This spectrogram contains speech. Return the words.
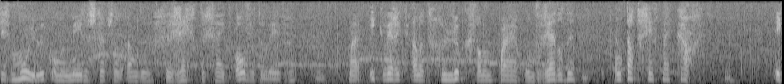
Het is moeilijk om een medeschepsel aan de gerechtigheid over te leveren. Maar ik werk aan het geluk van een paar ontreddelden en dat geeft mij kracht. Ik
